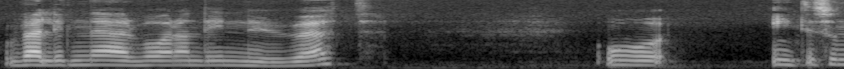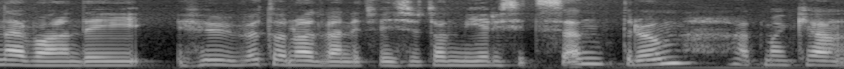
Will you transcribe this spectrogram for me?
och väldigt närvarande i nuet och inte så närvarande i huvudet då nödvändigtvis utan mer i sitt centrum. Att man kan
